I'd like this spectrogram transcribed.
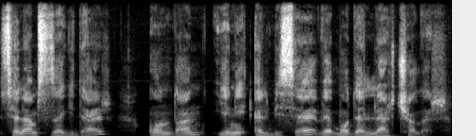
selamsıza gider, ondan yeni elbise ve modeller çalar.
